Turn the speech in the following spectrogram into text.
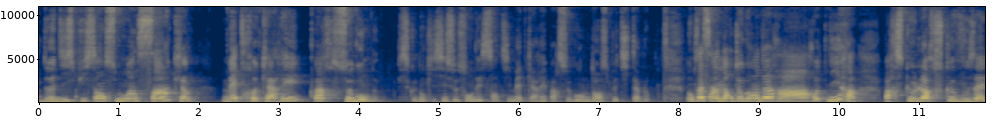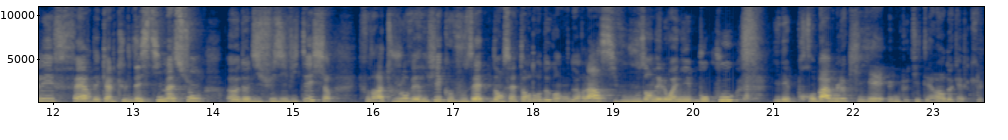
de 10 puissance moins 5 mètres carrés par seconde puisque donc ici, ce sont des centimètres carrés par seconde dans ce petit tableau. Donc ça, c'est un ordre de grandeur à retenir, parce que lorsque vous allez faire des calculs d'estimation euh, de diffusivité, il faudra toujours vérifier que vous êtes dans cet ordre de grandeur-là. Si vous vous en éloignez beaucoup, il est probable qu'il y ait une petite erreur de calcul.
